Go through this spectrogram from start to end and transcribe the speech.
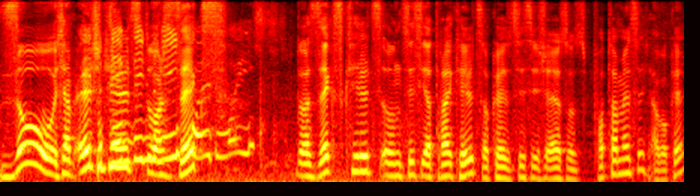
so, ich habe elf Mit Kills, du hast sechs. Du hast sechs Kills und Sissi hat drei Kills. Okay, Sissi ist eher so Pottermäßig, aber okay.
